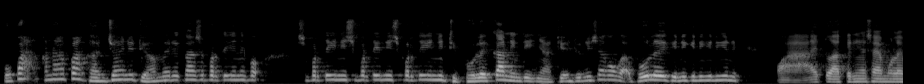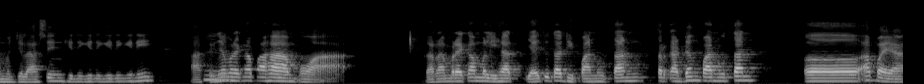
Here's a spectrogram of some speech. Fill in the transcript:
Oh Pak, kenapa ganja ini di Amerika seperti ini kok? Seperti ini, seperti ini, seperti ini dibolehkan intinya. Di Indonesia kok nggak boleh gini, gini, gini, gini. Wah, itu akhirnya saya mulai menjelasin gini, gini, gini, gini. Akhirnya Hmm. mereka paham. Wah, karena mereka melihat ya itu tadi panutan. Terkadang panutan eh, apa ya?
